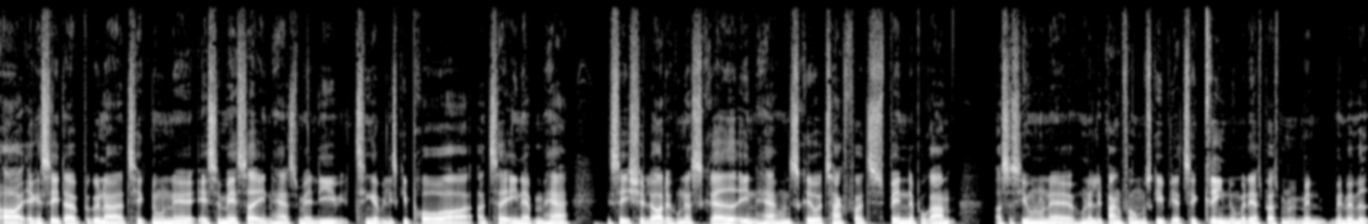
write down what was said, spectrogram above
Og jeg kan se, der begynder at tække nogle øh, sms'er ind her, som jeg lige tænker, vi lige skal prøve at, at tage en af dem her. Jeg kan se, Charlotte, hun har skrevet ind her. Hun skriver, tak for et spændende program. Og så siger hun, hun er, hun er lidt bange for, at hun måske bliver til grin nu med det her spørgsmål, men, men hvem ved?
